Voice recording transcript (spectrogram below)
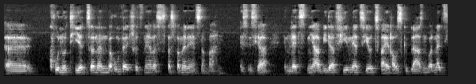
äh, konnotiert, sondern bei Umweltschutz, naja, was, was wollen wir denn jetzt noch machen? Es ist ja im letzten Jahr wieder viel mehr CO2 rausgeblasen worden als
